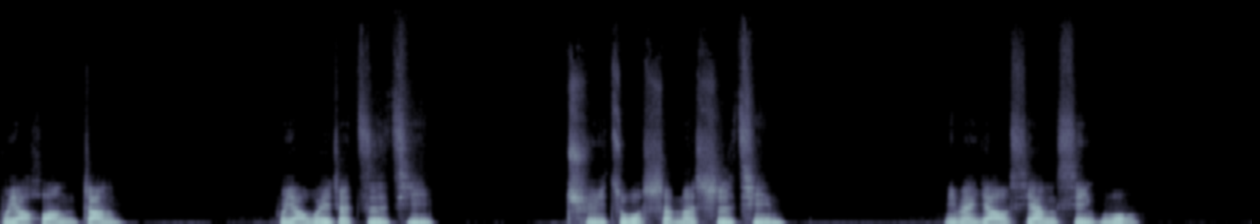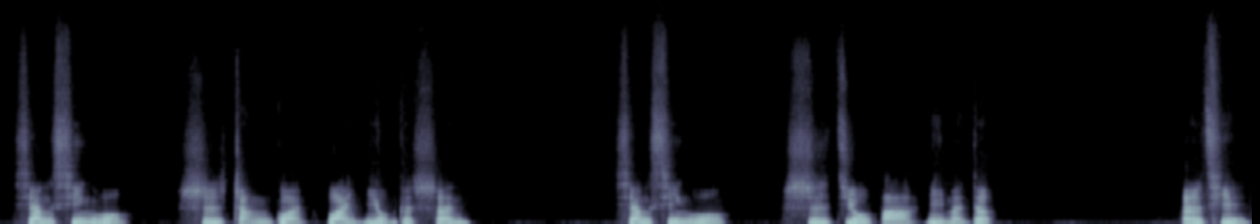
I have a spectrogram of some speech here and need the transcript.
不要慌张，不要为着自己去做什么事情。你们要相信我，相信我是掌管万有的神。相信我是救拔你们的，而且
